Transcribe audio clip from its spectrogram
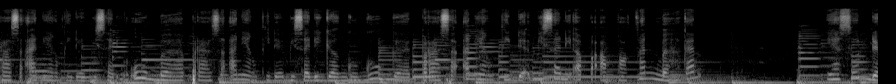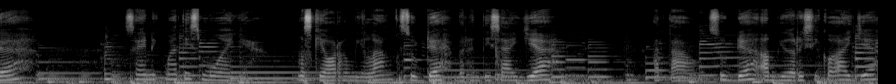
Perasaan yang tidak bisa diubah, perasaan yang tidak bisa diganggu gugat, perasaan yang tidak bisa diapa-apakan bahkan ya sudah saya nikmati semuanya. Meski orang bilang sudah berhenti saja atau sudah ambil risiko aja.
